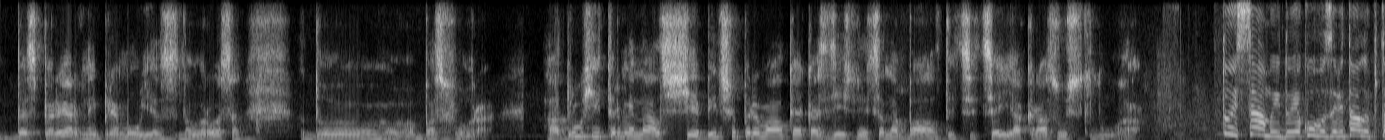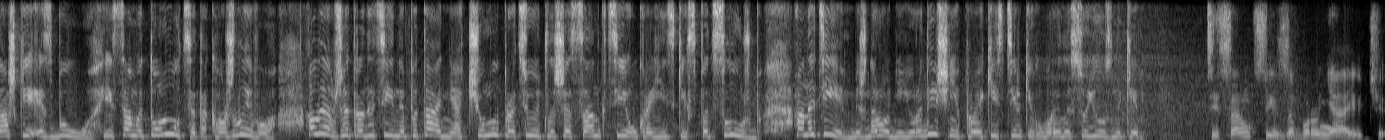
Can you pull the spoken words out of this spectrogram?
безперервний прямує з Новороса до Босфора. А другий термінал ще більше перевалка, яка здійснюється на Балтиці. Це якраз Усть-Луга. Той самий, до якого завітали пташки СБУ. І саме тому це так важливо. Але вже традиційне питання: чому працюють лише санкції українських спецслужб, а не ті міжнародні юридичні, про які стільки говорили союзники. Ці санкції забороняють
